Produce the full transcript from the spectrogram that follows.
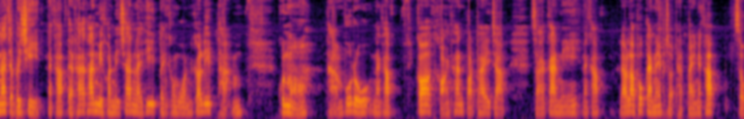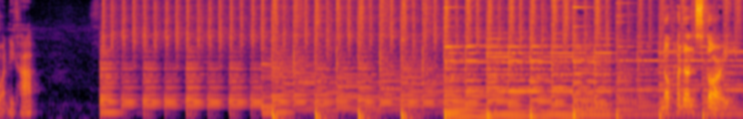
น่าจะไปฉีดนะครับ แต่ถ้าท่านมี condition อะไรที่เป็นกังวลก็รีบถามคุณหมอถามผู้รู้นะครับ ก็ขอให้ท่านปลอดภัยจากสถานการณ์นี้นะครับ แล้วเราพบกันในสดถัดไปนะครับ สวัสดีครับ n o p a d o n Story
